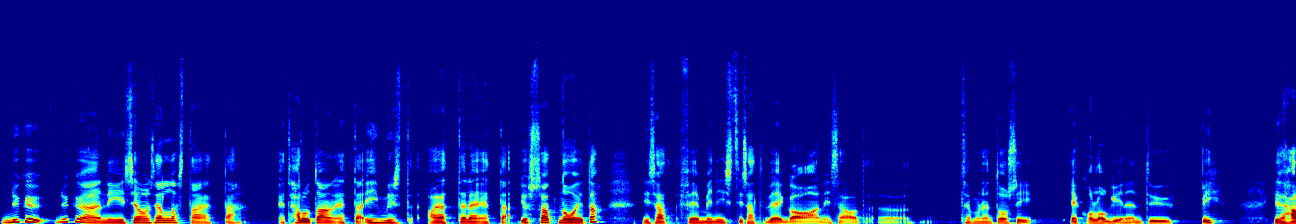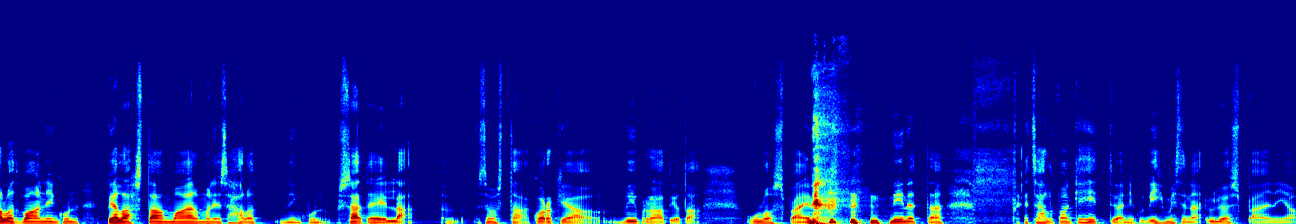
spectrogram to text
nyky, nykyään niin se on sellaista, että, että halutaan, että ihmiset ajattelee, että jos sä oot noita, niin sä oot feministi, sä oot vegaani, sä oot semmoinen tosi ekologinen tyyppi. Ja sä haluat vaan niin kun pelastaa maailman ja sä haluat niin kun säteillä semmoista korkeaa vibraatiota ulospäin niin, että, että sä haluat vaan kehittyä niin kuin ihmisenä ylöspäin ja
